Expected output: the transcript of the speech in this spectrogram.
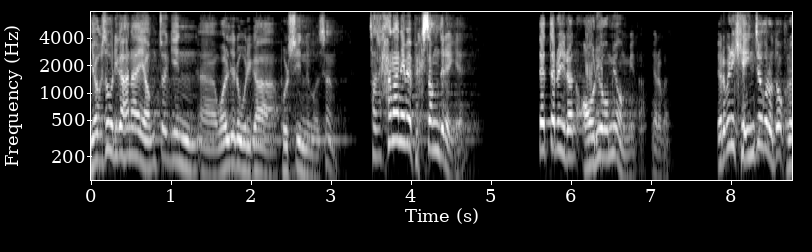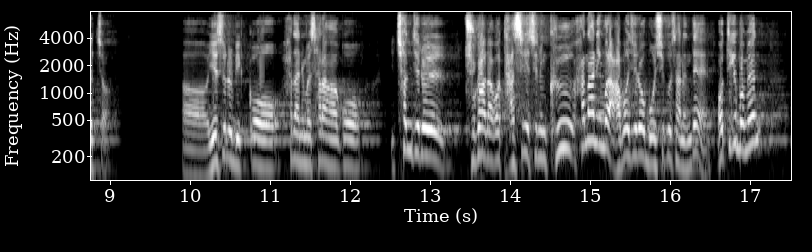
여기서 우리가 하나의 영적인 어, 원리를 우리가 볼 수 있는 것은 사실 하나님의 백성들에게 때때로 이런 어려움이 옵니다. 여러분. 여러분이 개인적으로도 그렇죠. 어, 예수를 믿고 하나님을 사랑하고 천지를 주관하고 다스리시는 그 하나님을 아버지로 모시고 사는데 어떻게 보면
